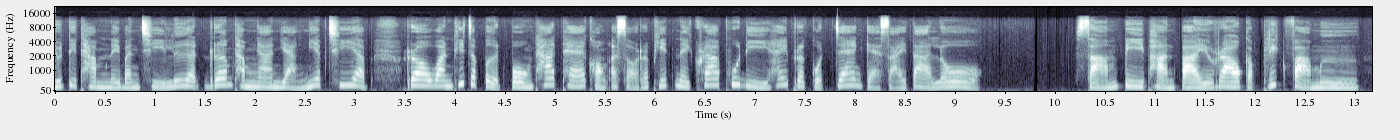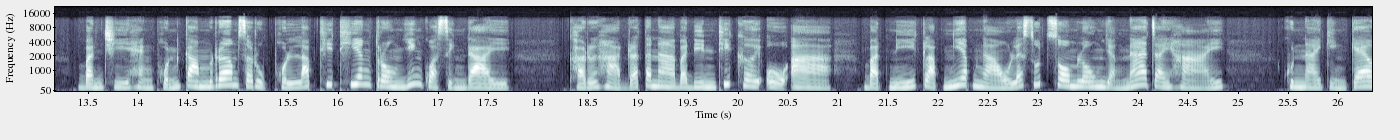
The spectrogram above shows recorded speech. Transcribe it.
ยุติธรรมในบัญชีเลือด เริ่มทำงานอย่างเงียบเชียบ รอวันที่จะเปิดโปงธาตุแท้ของอสรพิษในคราบผู้ดีให้ปรากฏแจ้งแก่สายตาโลกสามปีผ่านไปราวกับพลิกฝ่ามือ บัญชีแห่งผลกรรมเริ่มสรุปผลลัพธ์ที่เที่ยงตรงยิ่งกว่าสิ่งใดคฤหาสน์รัตนาบดินที่เคยโออา บัดนี้กลับเงียบเหงาและสุดโทมลงอย่างน่าใจหาย คุณนายกิ่งแก้ว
